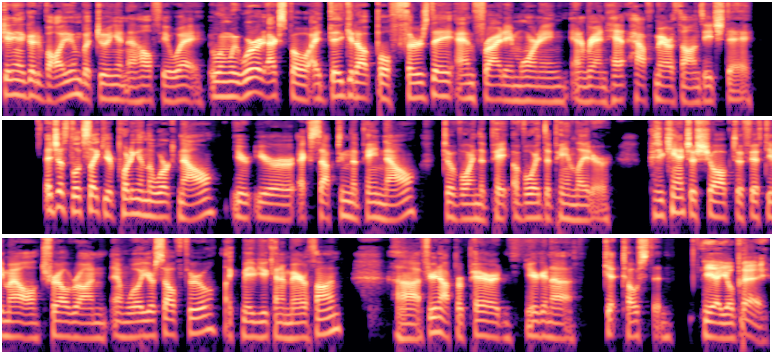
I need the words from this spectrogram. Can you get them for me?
getting a good volume, but doing it in a healthy way. When we were at Expo, I did get up both Thursday and Friday morning and ran half marathons each day. It just looks like you're putting in the work now. You're, you're accepting the pain now to avoid the pain, avoid the pain later. Because you can't just show up to a 50 mile trail run and will yourself through like maybe you can a marathon. Uh, if you're not prepared, you're gonna get toasted. Yeah, you'll pay,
